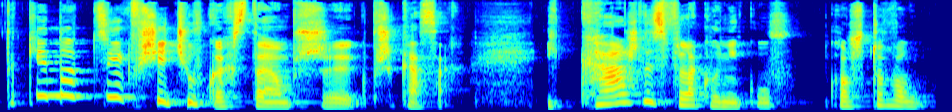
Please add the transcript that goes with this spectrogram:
Takie no, jak w sieciówkach stoją przy, przy kasach. I każdy z flakoników kosztował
